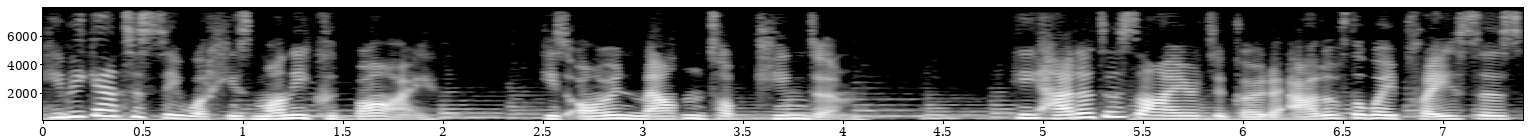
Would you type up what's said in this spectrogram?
He began to see what his money could buy his own mountaintop kingdom. He had a desire to go to out of the way places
